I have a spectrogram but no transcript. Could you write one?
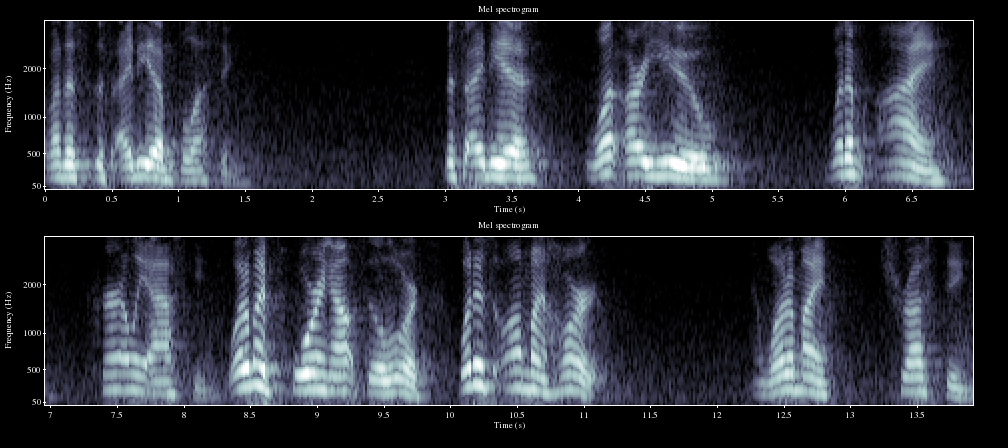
about this, this idea of blessing. This idea, what are you, what am I currently asking? What am I pouring out to the Lord? What is on my heart? And what am I trusting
